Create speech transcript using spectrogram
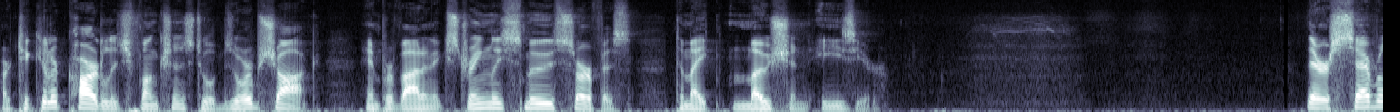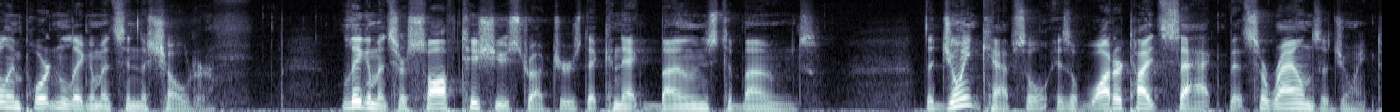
Articular cartilage functions to absorb shock and provide an extremely smooth surface to make motion easier. There are several important ligaments in the shoulder. Ligaments are soft tissue structures that connect bones to bones. The joint capsule is a watertight sac that surrounds a joint.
